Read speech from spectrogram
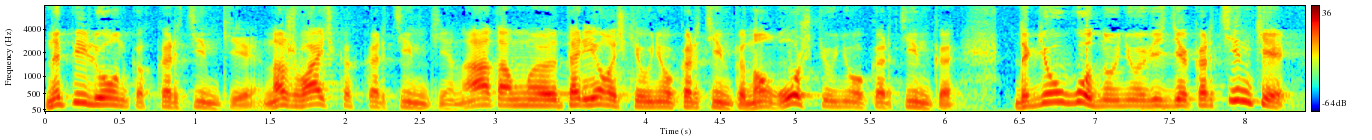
на пеленках картинки, на жвачках картинки, на там э, тарелочке у него картинка, на ложке у него картинка. Да где угодно у него везде картинки –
